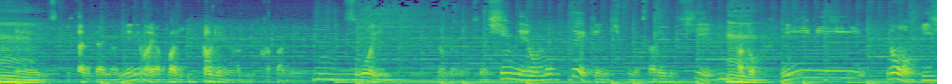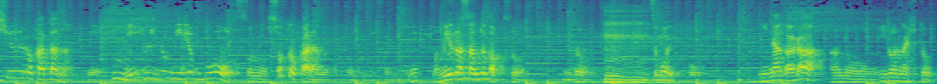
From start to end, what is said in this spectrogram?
えんー美しさみたいなのにはやっぱり一加減ある方で、うん。すごい、なんだろう、その信念を持って建築もされるし、うん。あと、新見の移住の方なんで、うん。新見の魅力を、その外からのこの目線でね、まあ、三浦さんとかもそうなんですけど、うん。すごいこう見ながらあのいろんな人をこ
